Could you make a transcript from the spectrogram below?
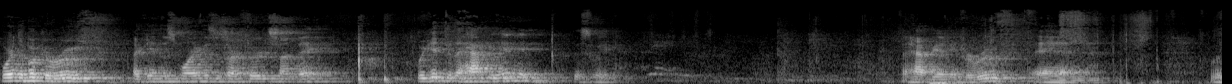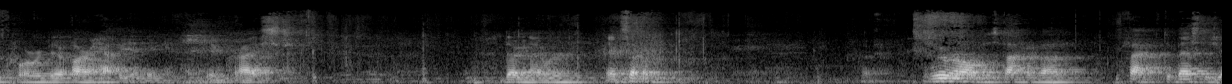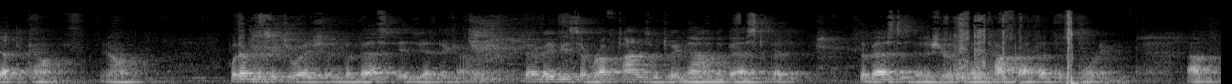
We're in the book of Ruth again this morning. This is our third Sunday. We get to the happy ending this week. The happy ending for Ruth, and look forward to our happy ending in Christ. Doug and I were, except we were all just talking about the fact the best is yet to come. You know, whatever the situation, the best is yet to come. There may be some rough times between now and the best, but the best has been assured. We're going to talk about that this morning. Um,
